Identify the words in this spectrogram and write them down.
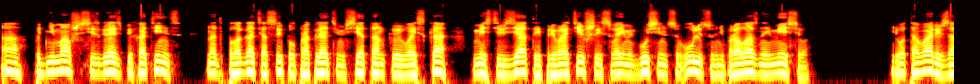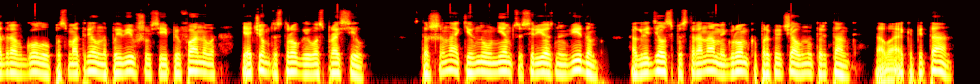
а поднимавшийся из грязи пехотинец надо полагать, осыпал проклятием все танковые войска, вместе взятые, превратившие своими гусеницами улицу в непролазное месиво. Его товарищ, задрав голову, посмотрел на появившегося Епифанова и о чем-то строго его спросил. Старшина кивнул немцу серьезным видом, огляделся по сторонам и громко прокричал внутрь танка. «Давай, капитан!»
